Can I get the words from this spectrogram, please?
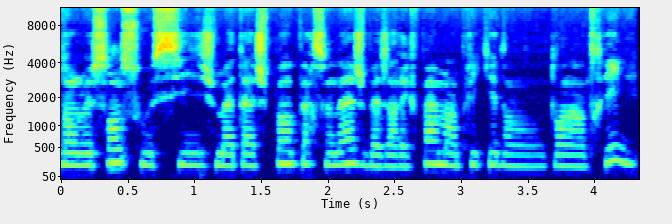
dans le sens où si je m'attache pas au personnage, j'arrive pas à m'impliquer dans, dans l'intrigue.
